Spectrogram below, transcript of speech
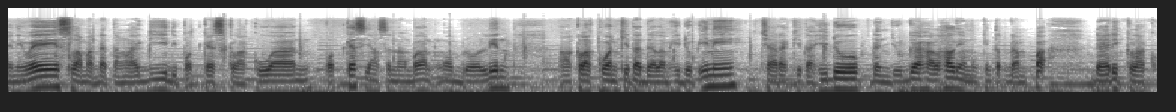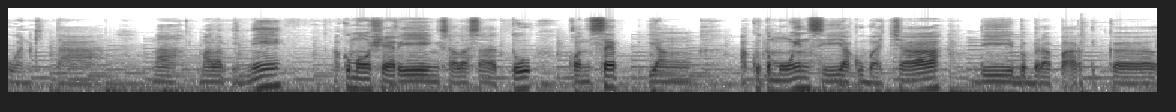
Anyway, selamat datang lagi di podcast kelakuan, podcast yang senang banget ngobrolin uh, kelakuan kita dalam hidup ini, cara kita hidup, dan juga hal-hal yang mungkin terdampak dari kelakuan kita. Nah, malam ini aku mau sharing salah satu konsep yang aku temuin sih, aku baca di beberapa artikel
